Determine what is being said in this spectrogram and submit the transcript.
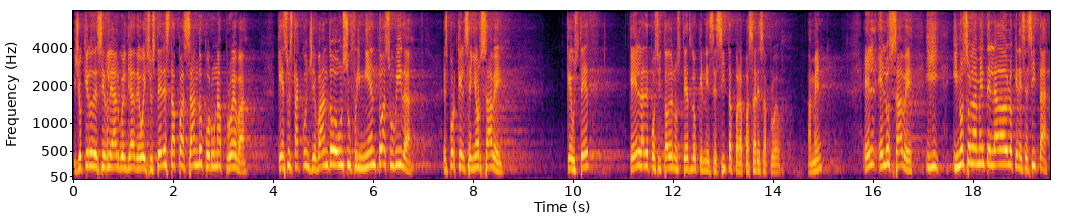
Y yo quiero decirle algo el día de hoy. Si usted está pasando por una prueba, que eso está conllevando un sufrimiento a su vida, es porque el Señor sabe que usted, que Él ha depositado en usted lo que necesita para pasar esa prueba. Amén. Él, lo sabe y, y no solamente le ha dado lo que necesita,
